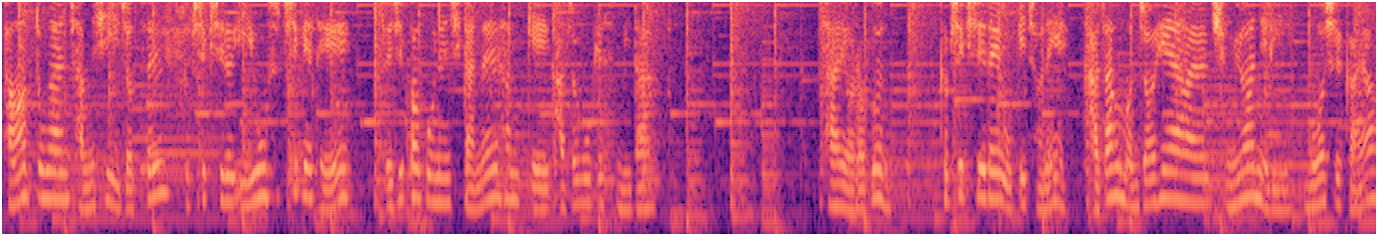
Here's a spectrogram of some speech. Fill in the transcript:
방학 동안 잠시 잊었을 급식실 이용 수칙에 대해 되짚어보는 시간을 함께 가져보겠습니다. 자, 여러분. 급식실에 오기 전에 가장 먼저 해야 할 중요한 일이 무엇일까요?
